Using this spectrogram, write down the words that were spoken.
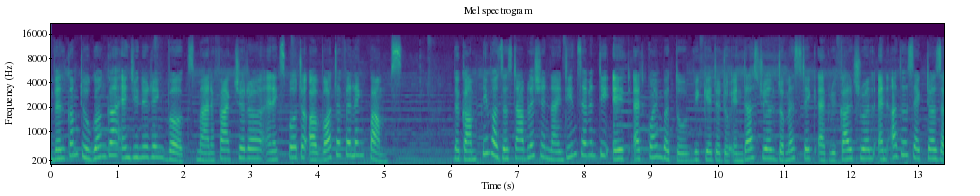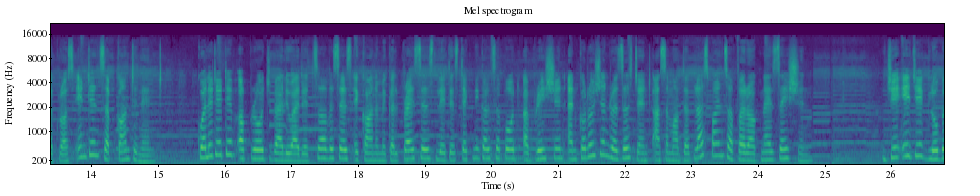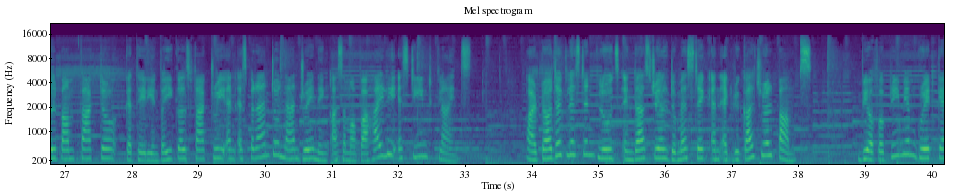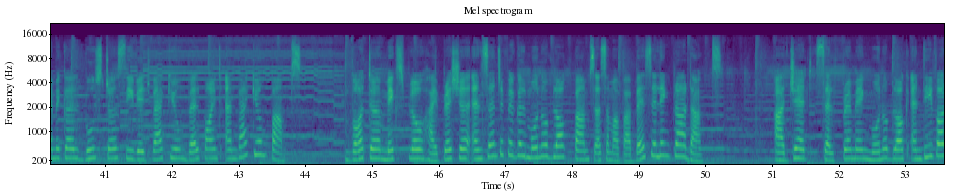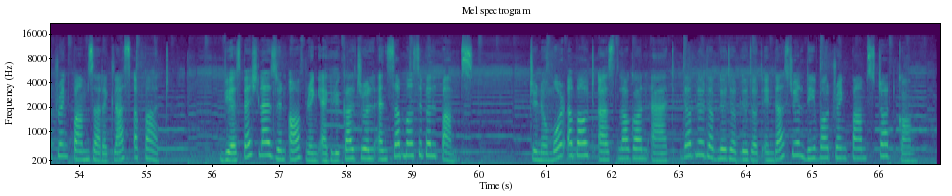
Welcome to Ganga Engineering Works, manufacturer and exporter of water filling pumps. The company was established in 1978 at Coimbatore. We cater to industrial, domestic, agricultural and other sectors across Indian subcontinent. Qualitative approach, value-added services, economical prices, latest technical support, abrasion and corrosion resistant are some of the plus points of our organization. JAJ Global Pump Factor, Katherian Vehicles Factory and Esperanto Land Draining are some of our highly esteemed clients. Our product list includes industrial, domestic and agricultural pumps. We offer premium grade chemical, booster, sewage vacuum, well point and vacuum pumps. Water, mixed flow, high pressure and centrifugal monoblock pumps are some of our best selling products. Our jet, self-priming, monoblock and dewatering pumps are a class apart. We are specialized in offering agricultural and submersible pumps. To know more about us, log on at www.industrialdewateringpumps.com.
